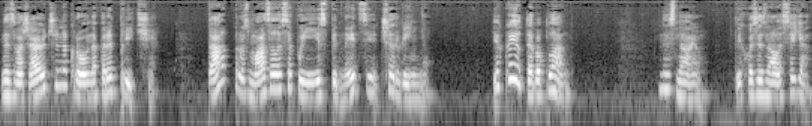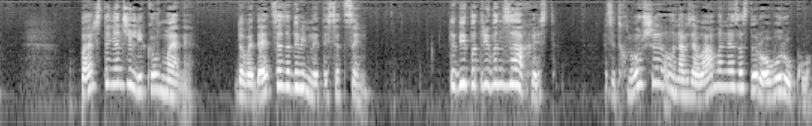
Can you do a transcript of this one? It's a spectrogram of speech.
незважаючи на кров на передпліччі, та розмазалася по її спідниці червінню. Який у тебе план? Не знаю, тихо зізналася я. Перстень Анжеліки в мене. Доведеться задовільнитися цим. Тобі потрібен захист. Зітхнувши, вона взяла мене за здорову руку.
